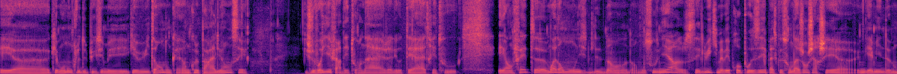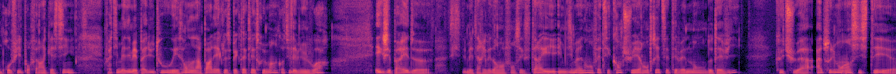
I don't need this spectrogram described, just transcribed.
et euh, qui est mon oncle depuis que j'ai mes, qui a eu 8 ans, donc un oncle par alliance. Et je le voyais faire des tournages, aller au théâtre et tout. Et en fait, euh, moi, dans mon, dans, dans mon souvenir, c'est lui qui m'avait proposé, parce que son agent cherchait euh, une gamine de mon profil pour faire un casting. En fait, il m'a dit, mais pas du tout. Et ça, on en a reparlé avec le spectacle Être humain, quand il est venu le voir. Et que j'ai parlé de ce qui m'est arrivé dans l'enfance, etc. Et il me dit, mais non, en fait, c'est quand tu es rentré de cet événement de ta vie que tu as absolument insisté euh,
